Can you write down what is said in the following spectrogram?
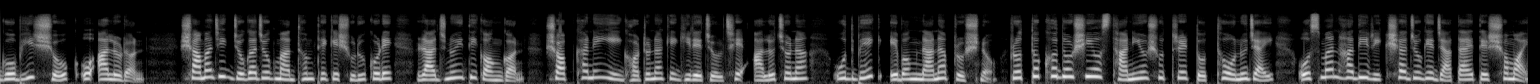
গভীর শোক ও আলোড়ন। সামাজিক যোগাযোগ মাধ্যম থেকে শুরু করে রাজনৈতিক অঙ্গন সবখানেই এই ঘটনাকে ঘিরে চলছে আলোচনা, উদ্বেগ এবং নানা প্রশ্ন। প্রত্যক্ষদর্শী ও স্থানীয় সূত্রের তথ্য অনুযায়ী, ওসমান হাদি রিকশাযোগে যাতায়াতের সময়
